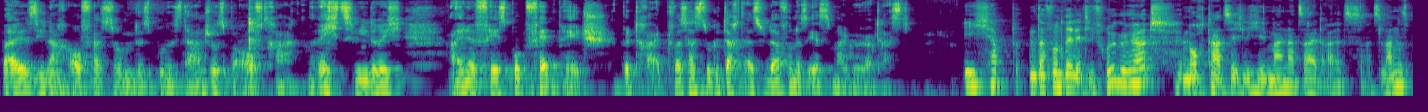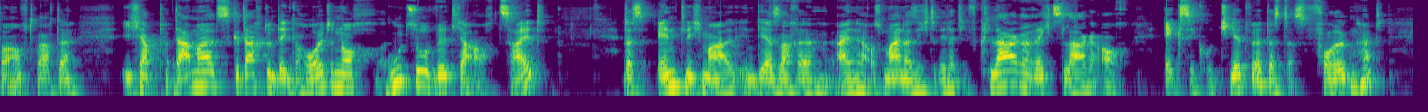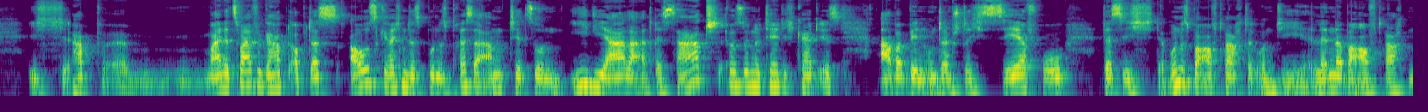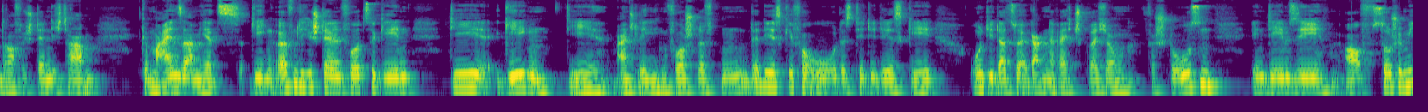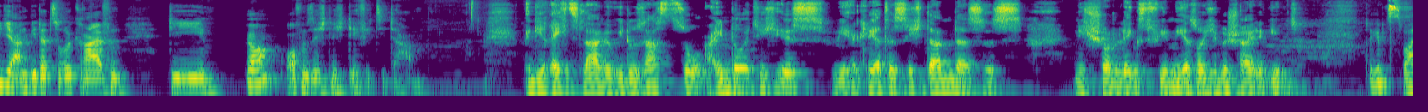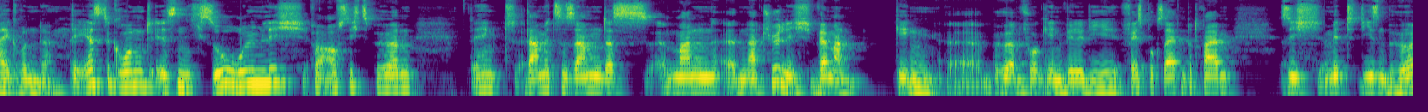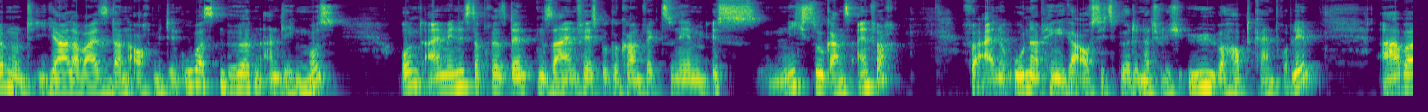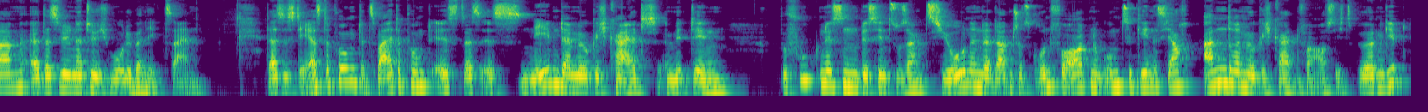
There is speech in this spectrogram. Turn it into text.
weil sie nach Auffassung des Bundesdatenschutzbeauftragten rechtswidrig eine Facebook-Fanpage betreibt. Was hast du gedacht, als du davon das erste Mal gehört hast? Ich habe davon relativ früh gehört, noch tatsächlich in meiner Zeit als, als Landesbeauftragter. Ich habe damals gedacht und denke heute noch, gut so wird ja auch Zeit, dass endlich mal in der Sache eine aus meiner Sicht relativ klare Rechtslage auch exekutiert wird, dass das Folgen hat. Ich habe ähm, meine Zweifel gehabt, ob das ausgerechnet das Bundespresseamt jetzt so ein idealer Adressat für so eine Tätigkeit ist, aber bin unterm Strich sehr froh, dass sich der Bundesbeauftragte und die Länderbeauftragten darauf verständigt haben, gemeinsam jetzt gegen öffentliche Stellen vorzugehen, die gegen die einschlägigen Vorschriften der DSGVO, des TTDSG und die dazu ergangene Rechtsprechung verstoßen, indem sie auf Social-Media-Anbieter zurückgreifen, die ja offensichtlich Defizite haben. Wenn die Rechtslage, wie du sagst, so eindeutig ist, wie erklärt es sich dann, dass es nicht schon längst viel mehr solche Bescheide gibt? Da gibt es zwei Gründe. Der erste Grund ist nicht so rühmlich für Aufsichtsbehörden. Der hängt damit zusammen, dass man äh, natürlich, wenn man gegen äh, Behörden vorgehen will, die Facebook-Seiten betreiben, sich mit diesen Behörden und idealerweise dann auch mit den obersten Behörden anlegen muss. Und einem Ministerpräsidenten seinen Facebook-Account wegzunehmen, ist nicht so ganz einfach für eine unabhängige Aufsichtsbehörde natürlich überhaupt kein Problem. Aber äh, das will natürlich wohl überlegt sein. Das ist der erste Punkt. Der zweite Punkt ist, dass es neben der Möglichkeit, mit den Befugnissen bis hin zu Sanktionen der Datenschutzgrundverordnung umzugehen, es ja auch andere Möglichkeiten für Aufsichtsbehörden gibt,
